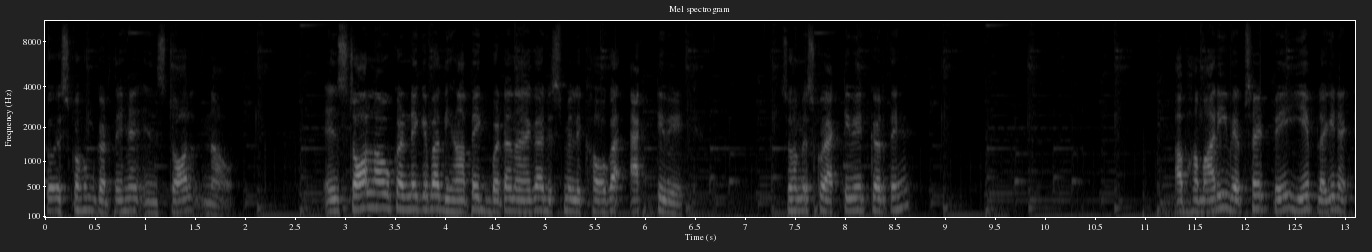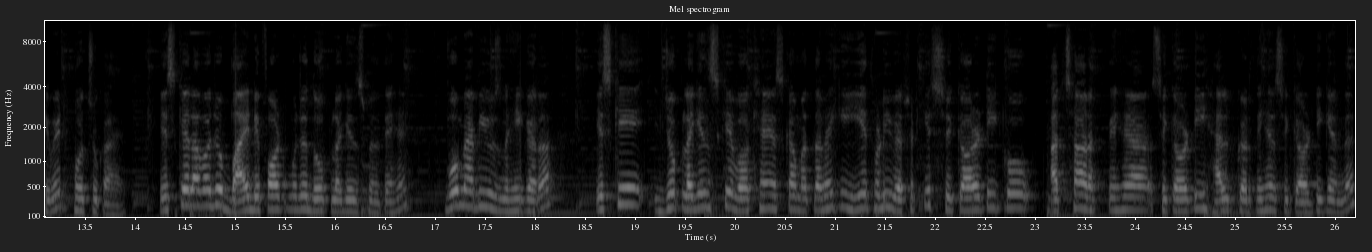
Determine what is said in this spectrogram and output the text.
तो इसको हम करते हैं इंस्टॉल नाउ इंस्टॉल नाउ करने के बाद यहाँ पे एक बटन आएगा जिसमें लिखा होगा एक्टिवेट सो so, हम इसको एक्टिवेट करते हैं. अब हमारी वेबसाइट पे ये प्लगइन एक्टिवेट हो चुका है. इसके अलावा जो बाय डिफ़ॉल्ट मुझे दो प्लगइन्स मिलते हैं वो मैं भी यूज़ नहीं कर रहा। इसके जो प्लगइन्स के वर्क हैं, इसका मतलब है कि ये थोड़ी वेबसाइट की सिक्योरिटी को अच्छा रखते हैं सिक्योरिटी हेल्प करते हैं सिक्योरिटी के अंदर।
